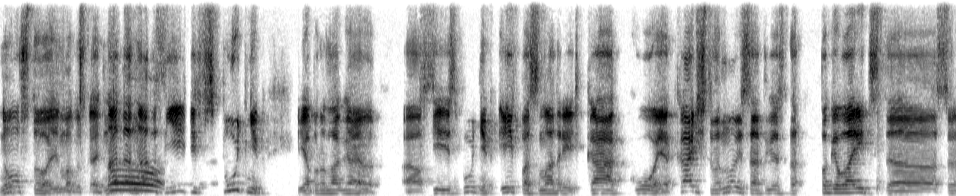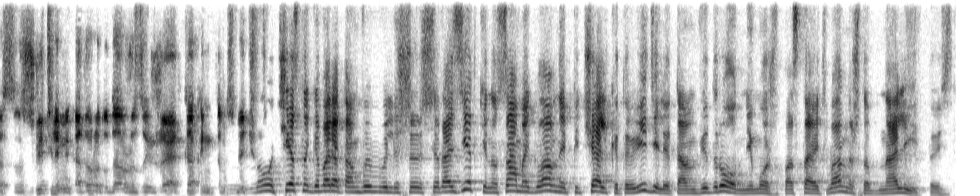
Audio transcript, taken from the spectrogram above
Ну, что я могу сказать? Надо, Ну- надо съездить в спутник. Я предлагаю а, съездить в спутник и посмотреть, какое качество, ну и, соответственно, поговорить с, э, с- с жителями, которые туда уже заезжают, как они там себя чувствуют. Ну, честно говоря, там вывалившиеся розетки, но самое главное, печалька-то вы видели, там ведро он не может поставить в ванну, чтобы налить. То есть,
